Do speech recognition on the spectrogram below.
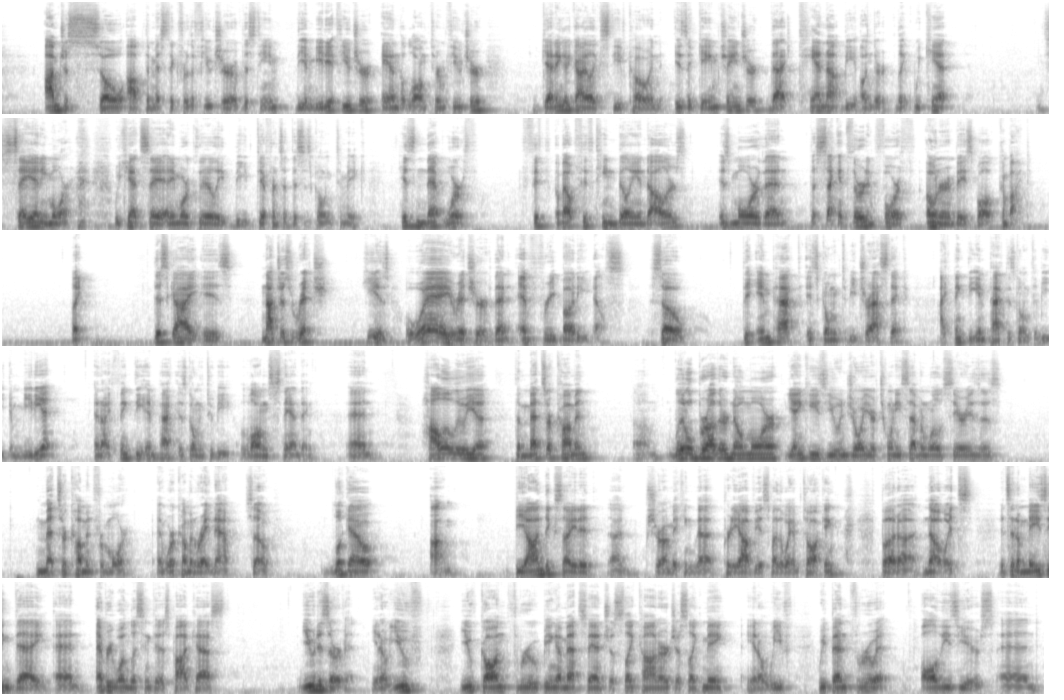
I'm just so optimistic for the future of this team, the immediate future and the long term future. Getting a guy like Steve Cohen is a game changer that cannot be under. Like, we can't say anymore. We can't say any more clearly the difference that this is going to make. His net worth, fif- about $15 billion, is more than the second, third, and fourth owner in baseball combined. Like, this guy is not just rich, he is way richer than everybody else. So, the impact is going to be drastic. I think the impact is going to be immediate, and I think the impact is going to be long standing. And hallelujah, the Mets are coming. Um, little brother, no more. Yankees, you enjoy your 27 World Series. Mets are coming for more, and we're coming right now. So look out. Um, beyond excited. I'm sure I'm making that pretty obvious by the way I'm talking, but uh, no, it's it's an amazing day, and everyone listening to this podcast, you deserve it. You know, you've you've gone through being a Mets fan just like Connor, just like me. You know, we've we've been through it all these years, and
